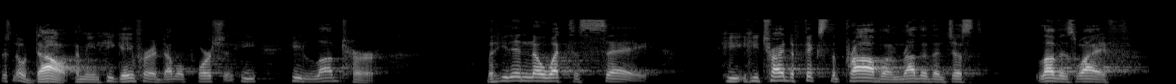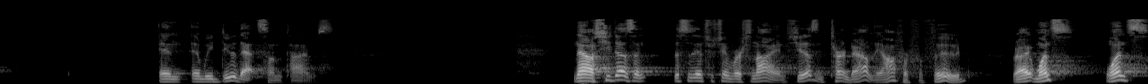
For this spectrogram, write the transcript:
there's no doubt. I mean, he gave her a double portion. He, he loved her, but he didn't know what to say. He, he tried to fix the problem rather than just love his wife. And, and we do that sometimes. Now she doesn't this is interesting, verse 9. She doesn't turn down the offer for food, right? Once, once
